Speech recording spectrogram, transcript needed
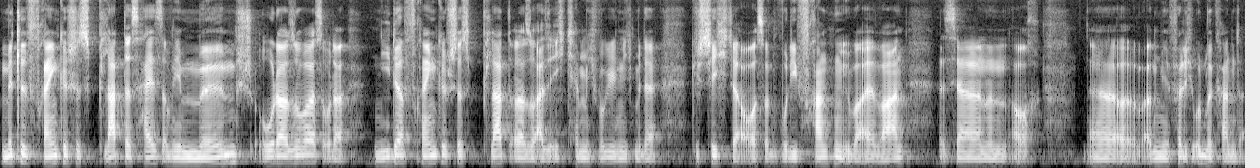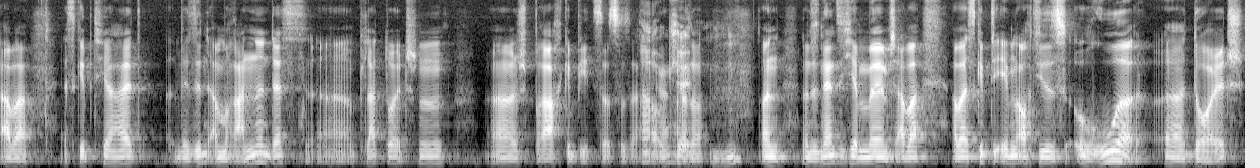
mittelfränkisches Platt, das heißt irgendwie Mölmsch oder sowas oder niederfränkisches Platt oder so. Also ich kenne mich wirklich nicht mit der Geschichte aus und wo die Franken überall waren, das ist ja nun auch äh, mir völlig unbekannt. Aber es gibt hier halt, wir sind am Rande des äh, plattdeutschen äh, Sprachgebiets sozusagen. Ah, okay. Ja? Also, mhm. und, und das nennt sich hier Mölmsch. Aber, aber es gibt eben auch dieses Ruhrdeutsch.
